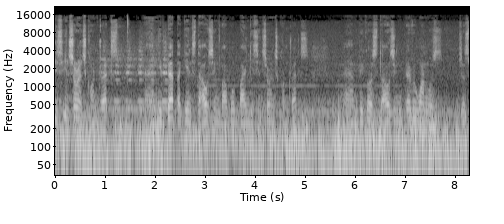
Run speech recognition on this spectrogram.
these insurance contracts and he bet against the housing bubble buying these insurance contracts. And because the housing everyone was just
